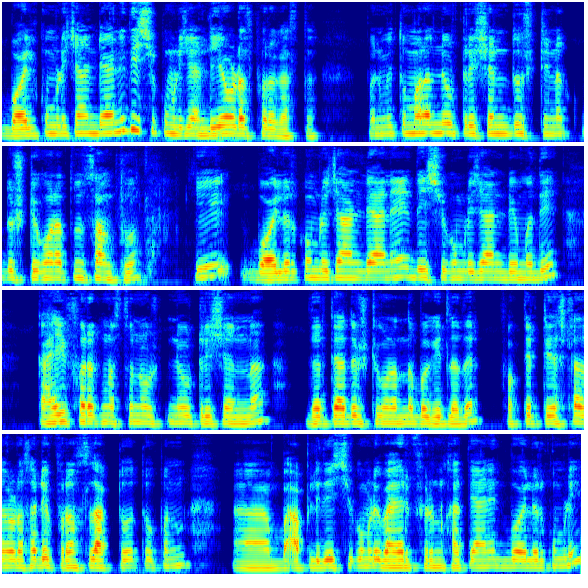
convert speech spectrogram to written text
बॉईल कोंबडीचे अंडे आणि देशी कोंबडीचे अंडे एवढाच फरक असतं. पण मी तुम्हाला न्यूट्रिशन दृष्टीनं दृष्टिकोनातून सांगतो की बॉयलर कोंबडीचे अंडे आणि देशी कोंबडीच्या अंडेमध्ये काही फरक नसतो न्यू न्यूट्रिशननं. जर त्या दृष्टिकोनातून बघितलं तर फक्त टेस्टला थोडासा डिफरन्स लागतो. तो पण आपली देशी कोंबडी बाहेर फिरून खाते आणि बॉयलर कोंबडी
